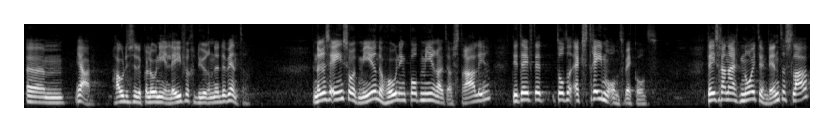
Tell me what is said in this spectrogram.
um, ja, houden ze de kolonie in leven gedurende de winter. En er is één soort mier, de honingpotmier uit Australië. Dit heeft dit tot een extreme ontwikkeld. Deze gaan eigenlijk nooit in winterslaap,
